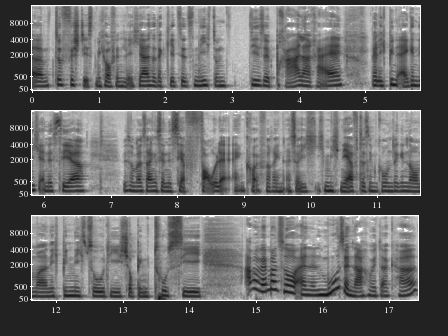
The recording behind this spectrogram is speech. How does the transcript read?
ähm, du verstehst mich hoffentlich. Ja? Also da geht es jetzt nicht um diese Prahlerei, weil ich bin eigentlich eine sehr, wie soll man sagen, eine sehr faule Einkäuferin. Also ich, ich mich nervt das im Grunde genommen. Ich bin nicht so die Shopping-Tussi. Aber wenn man so einen Muse-Nachmittag hat,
